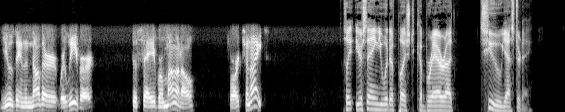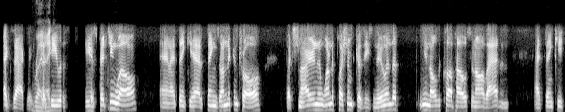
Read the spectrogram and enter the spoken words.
using another reliever to save Romano for tonight. So you're saying you would have pushed Cabrera two yesterday? Exactly. Right. Because he was he was pitching well, and I think he had things under control. But Schneider didn't want to push him because he's new in the you know the clubhouse and all that, and I think he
